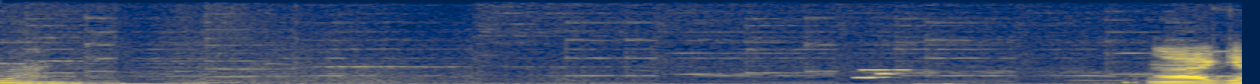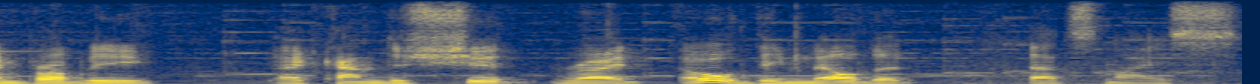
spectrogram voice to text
Run. I can probably... I can't do shit, right? Oh, they melded. That's nice.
